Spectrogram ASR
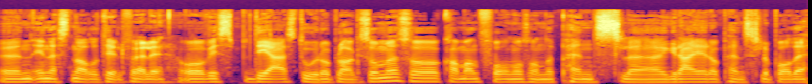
I nesten alle tilfeller. Og hvis de er store og plagsomme, så kan man få noen sånne penslegreier og pensle på de.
